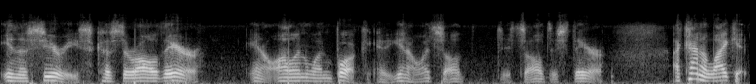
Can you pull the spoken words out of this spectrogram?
in a series because they're all there you know, all in one book. You know, it's all it's all just there. I kind of like it.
